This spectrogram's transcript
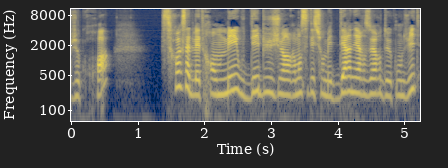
je crois. Je crois que ça devait être en mai ou début juin, vraiment c'était sur mes dernières heures de conduite,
